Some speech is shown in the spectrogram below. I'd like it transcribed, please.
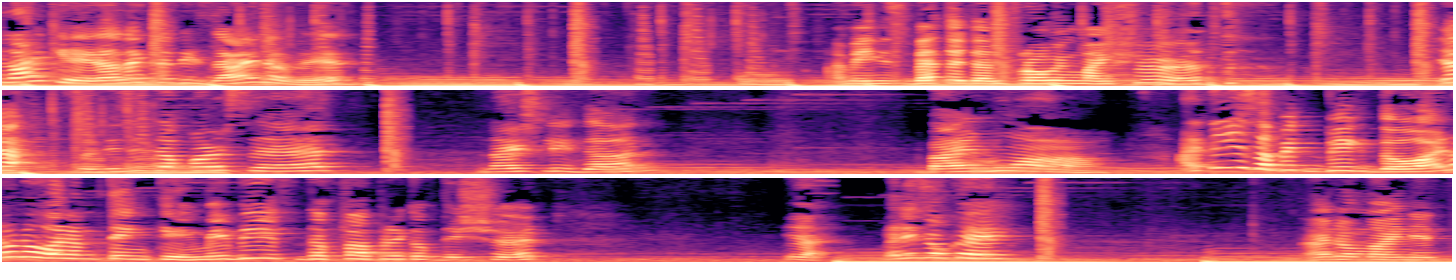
I like it. I like the design of it. I mean, it's better than throwing my shirt. yeah, so this is the corset. Nicely done. By moi. I think it's a bit big though. I don't know what I'm thinking. Maybe it's the fabric of this shirt. Yeah, but it's okay. I don't mind it.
